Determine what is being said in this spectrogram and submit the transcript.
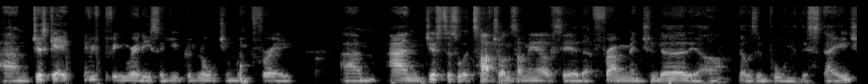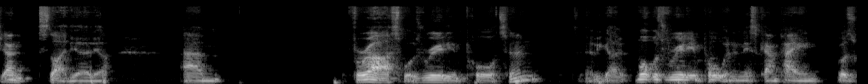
um, just getting everything ready so you can launch in week three. Um, and just to sort of touch on something else here that Fran mentioned earlier that was important at this stage and slightly earlier. Um, for us, what was really important there we go. What was really important in this campaign was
